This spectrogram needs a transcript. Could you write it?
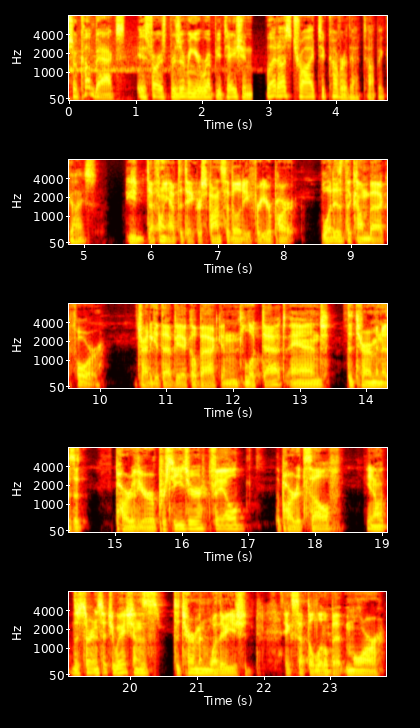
So, comebacks, as far as preserving your reputation, let us try to cover that topic, guys. You definitely have to take responsibility for your part. What is the comeback for? Try to get that vehicle back and looked at and determine is it part of your procedure failed, the part itself. You know, there's certain situations determine whether you should accept a little bit more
